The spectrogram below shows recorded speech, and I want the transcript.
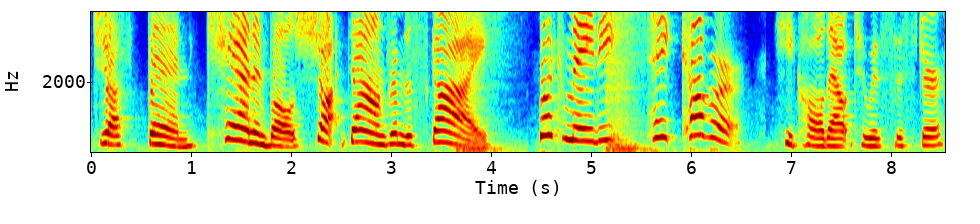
Just then, cannonballs shot down from the sky. Look, matey, take cover, he called out to his sister.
